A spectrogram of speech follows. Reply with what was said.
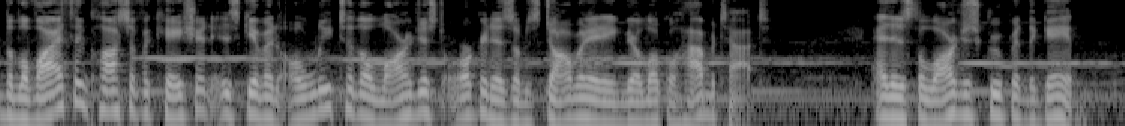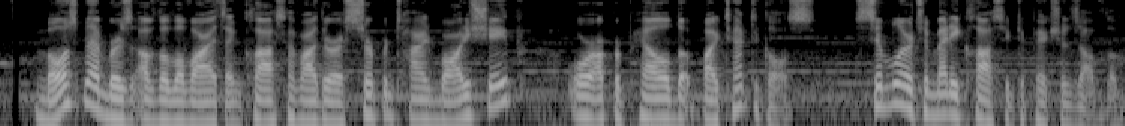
the Leviathan classification is given only to the largest organisms dominating their local habitat, and is the largest group in the game. Most members of the Leviathan class have either a serpentine body shape or are propelled by tentacles, similar to many classic depictions of them.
